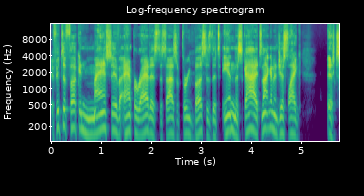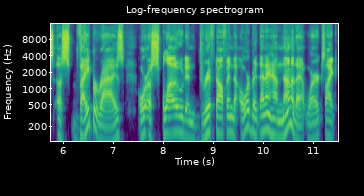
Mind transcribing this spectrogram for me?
If it's a fucking massive apparatus the size of three buses that's in the sky, it's not going to just like ex- vaporize or explode and drift off into orbit. That ain't how none of that works. Like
